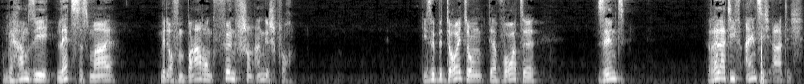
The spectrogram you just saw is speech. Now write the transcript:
Und wir haben sie letztes Mal mit Offenbarung 5 schon angesprochen. Diese Bedeutung der Worte sind relativ einzigartig,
